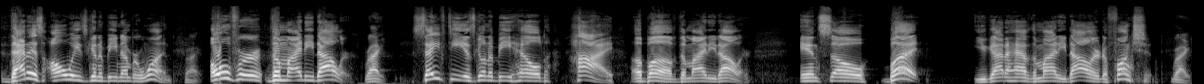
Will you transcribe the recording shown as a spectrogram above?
That is always going to be number one. Right. Over the mighty dollar. Right. Safety is going to be held high above the mighty dollar. And so, but you got to have the mighty dollar to function. Right.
